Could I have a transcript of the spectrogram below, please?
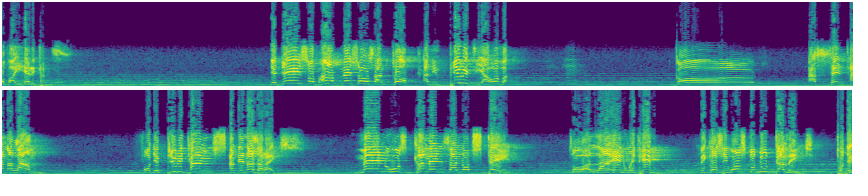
of our inheritance. The days of half measures and talk and impurity are over. God has sent an alarm for the Puritans and the Nazarites, men whose garments are not stained, to align with Him because He wants to do damage to the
